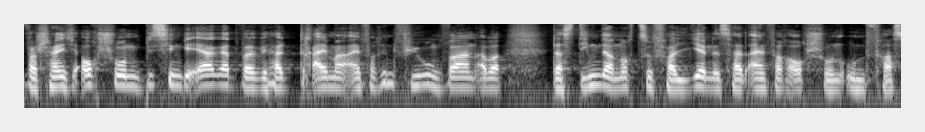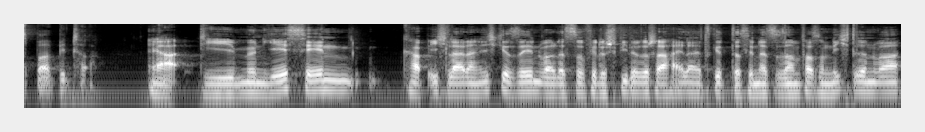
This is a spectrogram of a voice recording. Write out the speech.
wahrscheinlich auch schon ein bisschen geärgert, weil wir halt dreimal einfach in Führung waren, aber das Ding da noch zu verlieren ist halt einfach auch schon unfassbar bitter. Ja, die Meunier-Szenen habe ich leider nicht gesehen, weil es so viele spielerische Highlights gibt, dass in der Zusammenfassung nicht drin war,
